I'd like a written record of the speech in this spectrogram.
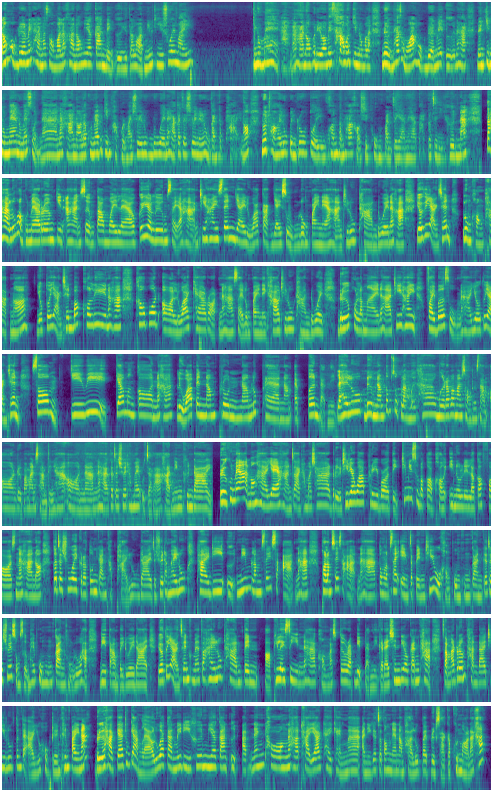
น้องหกเดือนไม่ถ่ายมาสองวันแล้วค่ะ น้องมีอาการเบ่งอืออยู่ตลอดมีวิธีช่วยไหม กินนมแม่อะนะคะน้องพอดีว่าไม่ทราบว่ากินนมอะไรหนึ่งถ้าสมมติว่า 6 เดือนไม่อื้อนะคะเน้นกินนมแม่นมแม่ส่วนหน้านะคะเนาะแล้วคุณแม่ไปกินผักผลไม้ช่วยลูกด้วยนะคะ ก็จะช่วยในเรื่องของการขับถ่ายเนาะนวดท้องให้ลูกเป็นรูปตัวอยู่ความทำท่าเขาชิดพุงปั่นจักรยานในอากาศก็จะดีขึ้นนะแต่หากลูกของคุณแม่เริ่มกินอาหารเสริมตามวัยแล้ว ก็อย่าลืมใส่อาหารที่ให้เส้นใยหรือว่ากากใยสูงลงไปในอาหารที่ลูกทานด้วยนะคะ ยกตัวอย่างเช่น กลุ่มของผักเนาะยกตัวอย่างเช่นบรอกโคลีนะคะข้าวโพดอ่อนหรือว่าแครอทนะคะ ใส่ลงไปในข้าวที่ลูกทานด้วย หรือผลไม้นะคะที่ให้ไฟเบอร์สูงนะคะ ยกตัวอย่างเช่น ส้มกีวีแก้วมังกรนะคะ หรือว่าเป็นน้ำพรุน น้ำลูกแพร น้ำแอปเปิลแบบนี้ และให้ลูกดื่มน้ำต้มสุกหลังมื้อข้าว มื้อละประมาณ 2-3 ออน หรือประมาณ 3-5 ออนน้ำนะคะ ก็จะช่วยทำให้อุจจาระค่ะนิ่มขึ้นได้ หรือคุณแม่อาจมองหาใยอาหารจากธรรมชาติ หรือที่เรียกว่าพรีไบโอติกที่มีส่วนประกอบของอินูลินแล้วก็ฟอสนะคะเนาะก็จะช่วยกระตุ้นการขับถ่ายลูกได้ จะช่วยทำให้ลูกถ่ายดีอึนิ่มลำไส้สะอาดนะคะ พอลำไส้สะอาดนะคะ ตรงลำไส้เองจะเป็นที่อยู่ของภูมิคุ้มกัน ก็จะช่วยส่งเสริมให้ภูมิคุ้มกันของลูกค่ะ ดีตามไปด้วยได้ยกตัวอย่างเช่น คุณแม่จะให้ลูกทานเป็นพิเลซีนนะคะของ Master Rabbit แบบนี้ก็ได้เช่นเดียวกันค่ะ สามารถเริ่มทานได้ที่ลูกตั้งแต่อายุ 6 เดือนขึ้นไปนะหรือหากแก้ทุกอย่างแล้วลูกอาการไม่ดีขึ้นมีอาการอึดอัดแน่งท้องนะคะถ่ายยากถ่ายแข็งมาก อันนี้ก็จะต้องแนะนำพาลูกไปปรึกษากับคุณหมอนะคะ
